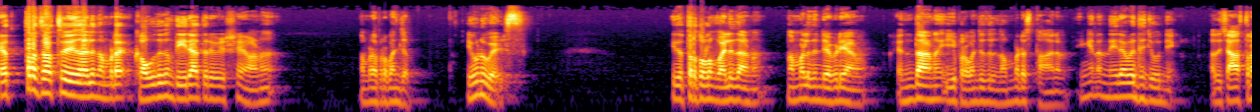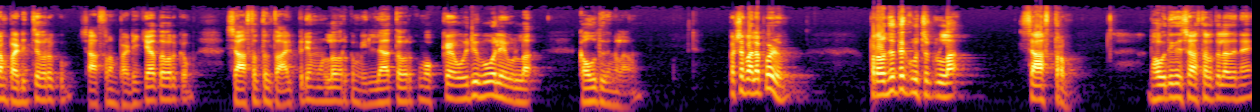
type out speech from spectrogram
എത്ര ചർച്ച ചെയ്താലും നമ്മുടെ കൗതുകം തീരാത്തൊരു വിഷയമാണ് നമ്മുടെ പ്രപഞ്ചം. യൂണിവേഴ്സ് ഇത് എത്രത്തോളം വലുതാണ്? നമ്മളിതിന്റെ എവിടെയാണ്? എന്താണ് ഈ പ്രപഞ്ചത്തിൽ നമ്മുടെ സ്ഥാനം? ഇങ്ങനെ നിരവധി ചോദ്യങ്ങൾ. അത് ശാസ്ത്രം പഠിച്ചവർക്കും ശാസ്ത്രം പഠിക്കാത്തവർക്കും ശാസ്ത്രത്തിൽ താല്പര്യമുള്ളവർക്കും ഇല്ലാത്തവർക്കും ഒക്കെ ഒരുപോലെയുള്ള കൗതുകങ്ങളാണ്. പക്ഷെ പലപ്പോഴും പ്രപഞ്ചത്തെക്കുറിച്ചിട്ടുള്ള ശാസ്ത്രം ഭൗതികശാസ്ത്രത്തിൽ അതിനെ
